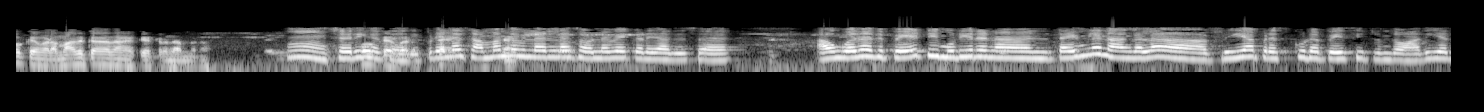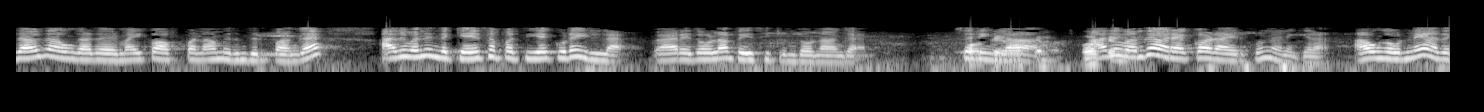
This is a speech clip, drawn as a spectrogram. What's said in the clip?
ஓகே மேடம் அதுக்காக தாங்க கேட்டிருந்தேன் மேடம் ம் சரிங்க சார். இப்படி எல்லாம் சம்பந்தம் இல்லைன்னு சொல்லவே கிடையாது சார் அவங்க வந்து அது பேட்டி முடியற டைம்ல நாங்கெல்லாம் ஃப்ரீயா பிரஸ் கூட பேசிட்டு இருந்தோம். அது ஏதாவது அவங்க அதை மைக் ஆஃப் பண்ணாம இருந்திருப்பாங்க. அது வந்து இந்த கேஸ பத்தியே கூட இல்ல. வேற எதோலாம் பேசிட்டு இருந்தோம் நாங்க. சரிங்களா? அது. வந்து ரெக்கார்ட் ஆயிருக்கும்னு நினைக்கிறேன். அவங்க உடனே அது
